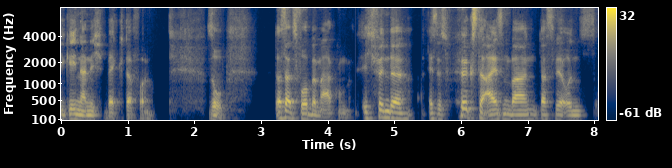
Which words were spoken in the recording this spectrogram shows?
die gehen ja nicht weg davon. So, das als Vorbemerkung. Ich finde, es ist höchste Eisenbahn, dass wir uns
